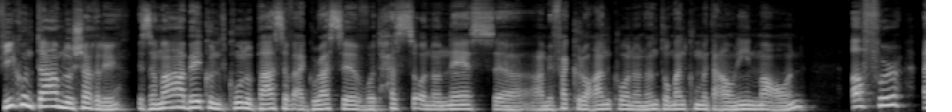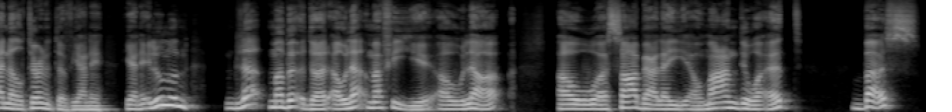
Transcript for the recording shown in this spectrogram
فيكم تعملوا شغلة إذا ما عبالكم تكونوا passive aggressive وتحسوا إنه الناس آه، عم يفكروا عنكم انه أنتم منكم متعاونين معهم offer an alternative. يعني يعني قولوا لهم لا ما بقدر أو لا ما فيي أو لا أو صعب علي أو ما عندي وقت. بس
